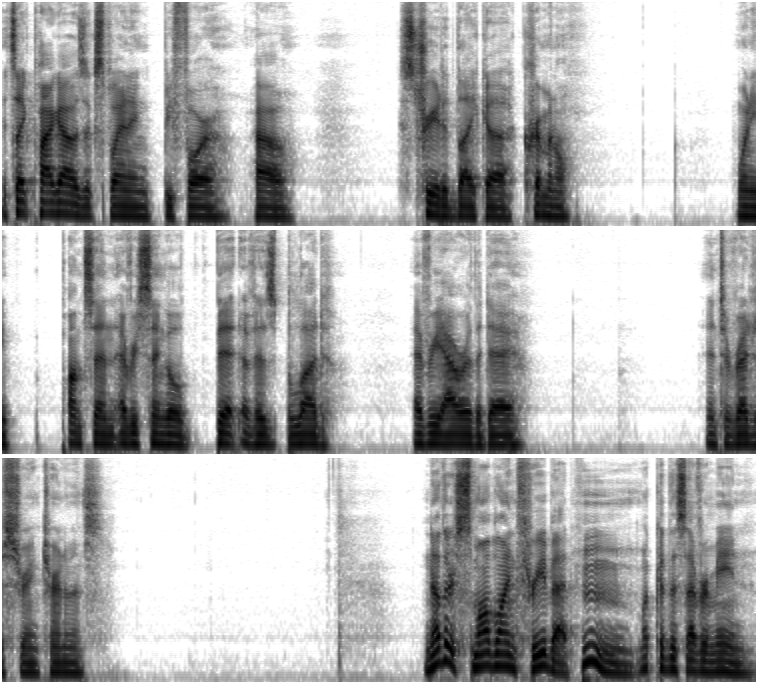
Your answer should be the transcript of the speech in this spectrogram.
It's like Guy was explaining before how he's treated like a criminal. when he pumps in every single bit of his blood every hour of the day into registering tournaments. Another small blind three bet. Hmm, what could this ever mean?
